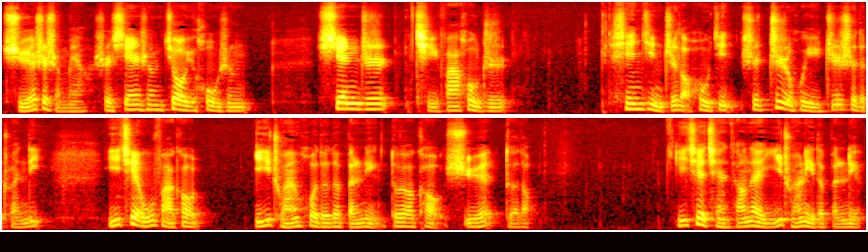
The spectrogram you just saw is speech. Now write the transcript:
学是什么呀？是先生教育后生，先知启发后知，先进指导后进，是智慧与知识的传递。一切无法靠遗传获得的本领，都要靠学得到。一切潜藏在遗传里的本领，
